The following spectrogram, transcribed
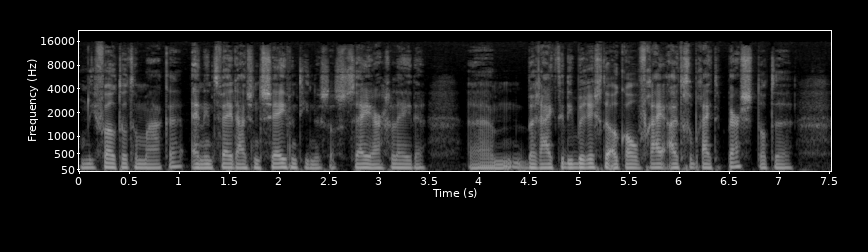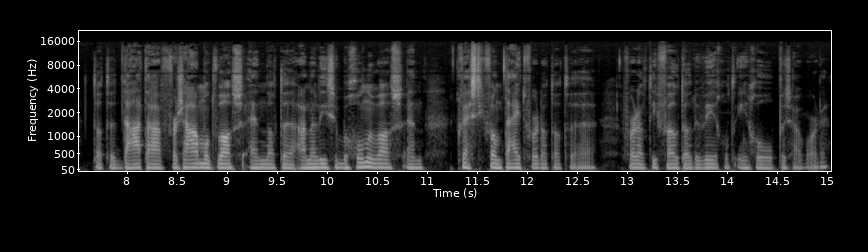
om die foto te maken. En in 2017, dus dat is twee jaar geleden, ehm bereikten die berichten ook al vrij uitgebreid de pers. Dat de, dat de data verzameld was en dat de analyse begonnen was. En kwestie van tijd voordat, dat, voordat die foto de wereld ingeholpen zou worden.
